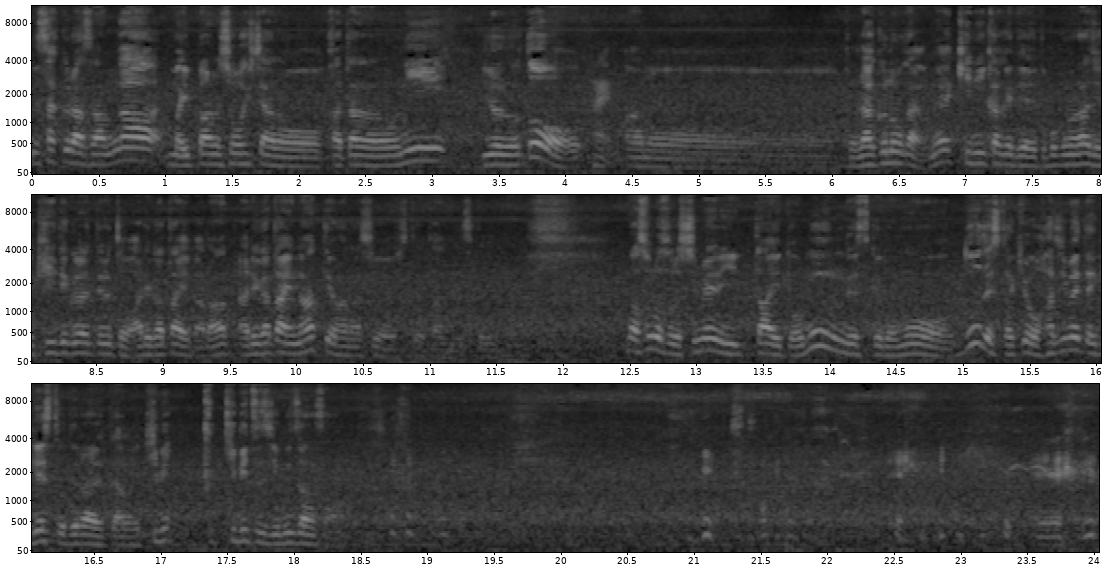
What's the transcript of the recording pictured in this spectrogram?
でさくらさんが、まあ、一般の消費者の方なのにいろいろと、はい。あのー酪農界をね気にかけて僕のラジオ聞いてくれてるとありがたいかなありがたいなっていう話をしてたんですけども、まあ、そろそろ締めに行きたいと思うんですけどもどうでした？今日初めてゲスト出られてあのきびきびつじ無惨さん。えー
